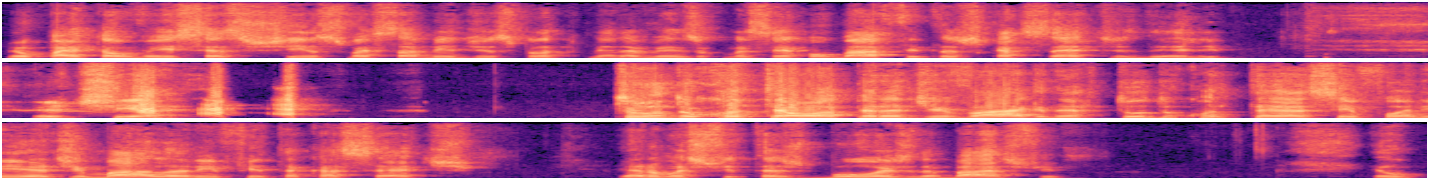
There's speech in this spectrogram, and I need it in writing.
Meu pai, talvez, se assistir isso, vai saber disso pela primeira vez. Eu comecei a roubar fitas cassetes dele. Eu tinha tudo quanto é ópera de Wagner, tudo quanto é sinfonia de Mahler em fita cassete. Eram umas fitas boas da BASF. Eu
